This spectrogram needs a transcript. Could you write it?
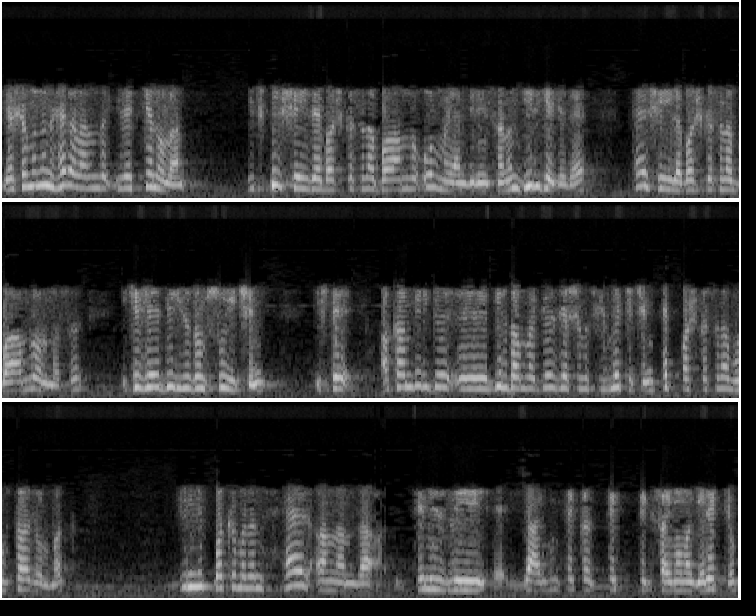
Yaşamının her alanında üretken olan, hiçbir şeyde başkasına bağımlı olmayan bir insanın bir gecede her şeyiyle başkasına bağımlı olması, içeceği bir yudum su için, işte akan bir gö- e, bir damla gözyaşını silmek için hep başkasına muhtaç olmak, günlük bakımının her anlamda temizliği e, yani bunu tek tek, tek saymama gerek yok.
